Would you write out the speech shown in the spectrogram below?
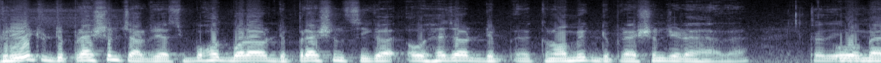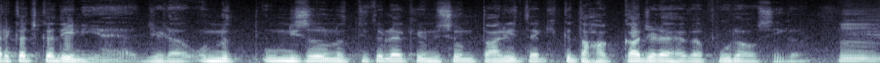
ਗ੍ਰੇਟ ਡਿਪਰੈਸ਼ਨ ਚੱਲ ਰਿਹਾ ਸੀ। ਬਹੁਤ ਬੜਾ ਡਿਪਰੈਸ਼ਨ ਸੀਗਾ। ਉਹ ਹੈ ਜਿਹਾ ਇਕਨੋਮਿਕ ਡਿਪਰੈਸ਼ਨ ਜਿਹੜਾ ਹੈਗਾ। ਉਹ ਅਮਰੀਕਾ 'ਚ ਕਦੇ ਨਹੀਂ ਆਇਆ ਜਿਹੜਾ ਉੱਨੀ- 1929 ਤੋਂ ਲੈ ਕੇ 1939 ਤੱਕ ਇੱਕ ਦਹਾਕਾ ਜਿਹੜਾ ਹੈਗਾ ਪੂਰਾ ਉਹ ਸੀਗਾ। ਹੂੰ।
